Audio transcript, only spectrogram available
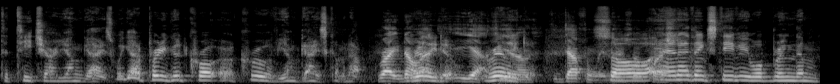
to teach our young guys. We got a pretty good crew, uh, crew of young guys coming up. Right, no, really I- do. you really know, do. definitely, So, no and I think Stevie will bring them.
